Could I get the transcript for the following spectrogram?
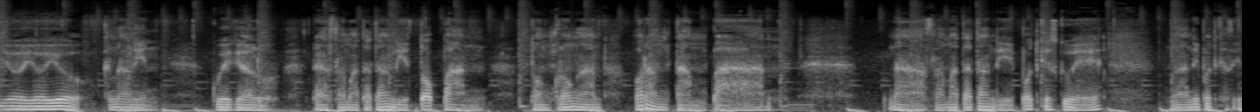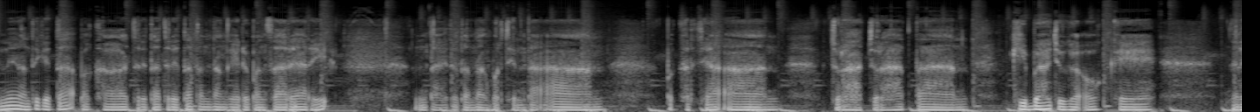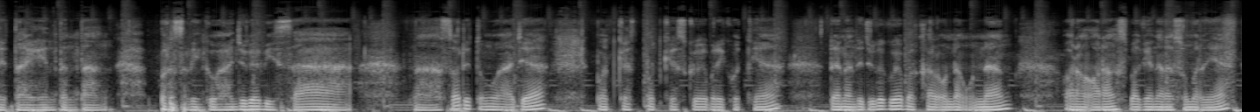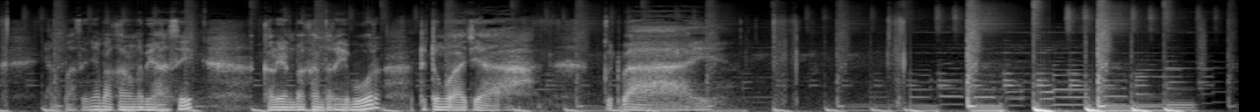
Yo yo yo, kenalin, gue Galuh dan selamat datang di Topan, tongkrongan orang tampan. Nah, selamat datang di podcast gue. Nah, di podcast ini nanti kita bakal cerita-cerita tentang kehidupan sehari-hari. Entah itu tentang percintaan, pekerjaan, curhat-curhatan, gibah juga oke. Ceritain tentang perselingkuhan juga bisa. So ditunggu aja podcast-podcast gue berikutnya. Dan nanti juga gue bakal undang-undang orang-orang sebagai narasumbernya Yang pastinya bakal lebih asik. Kalian bakal terhibur Ditunggu aja. Goodbye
